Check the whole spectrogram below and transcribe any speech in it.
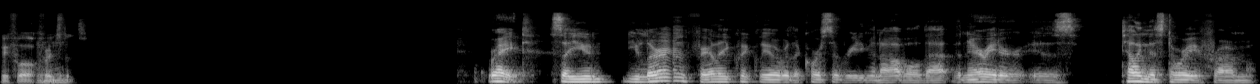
before, for mm -hmm. instance. Right. So you you learn fairly quickly over the course of reading the novel that the narrator is telling the story from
